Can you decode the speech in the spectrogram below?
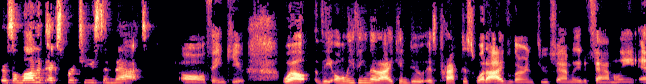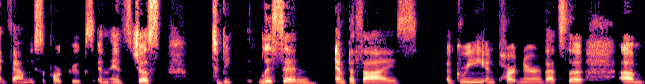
there's a lot of expertise in that. Oh, thank you. Well, the only thing that I can do is practice what I've learned through family to family and family support groups. And it's just to be listen, empathize, agree and partner. That's the um,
